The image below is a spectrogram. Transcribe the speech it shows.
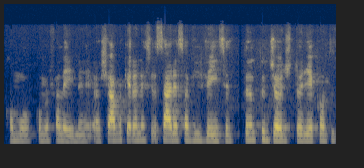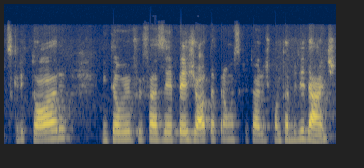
como, como eu falei, né? Eu achava que era necessária essa vivência tanto de auditoria quanto de escritório, então eu fui fazer PJ para um escritório de contabilidade.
